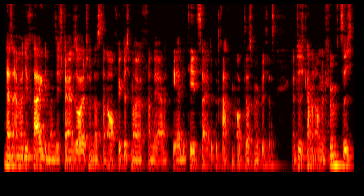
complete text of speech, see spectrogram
Das ist einfach die Frage, die man sich stellen sollte und das dann auch wirklich mal von der Realitätsseite betrachten, ob das möglich ist. Natürlich kann man auch mit 50,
